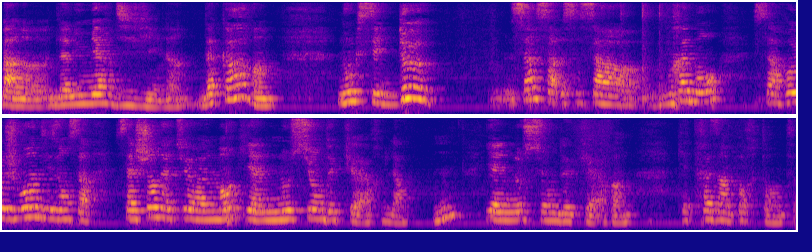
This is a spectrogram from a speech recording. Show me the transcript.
ben, de la lumière divine. Hein. D'accord? Donc ces deux, ça, ça, ça, vraiment, ça rejoint, disons ça, sachant naturellement qu'il y a une notion de cœur là. Hmm? Il y a une notion de cœur hein, qui est très importante.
